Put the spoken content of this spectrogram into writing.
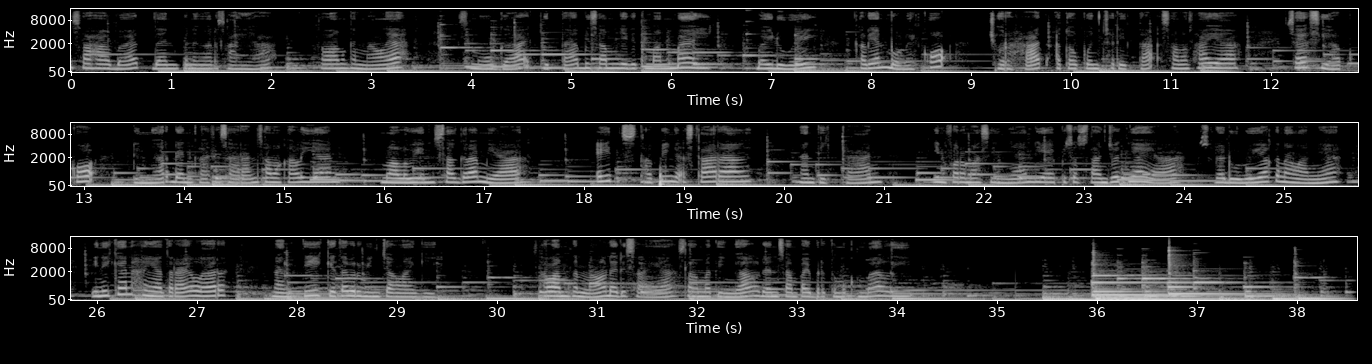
sahabat dan pendengar saya. Salam kenal ya. Semoga kita bisa menjadi teman baik. By the way, kalian boleh kok curhat ataupun cerita sama saya. Saya siap kok dengar dan kasih saran sama kalian melalui Instagram ya. Eits, tapi nggak sekarang. Nantikan informasinya di episode selanjutnya ya. Sudah dulu ya kenalannya. Ini kan hanya trailer. Nanti kita berbincang lagi. Salam kenal dari saya, selamat tinggal dan sampai bertemu kembali.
